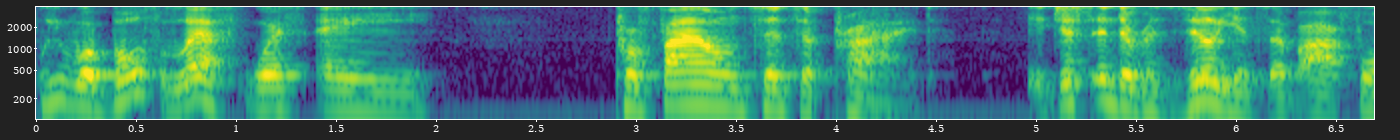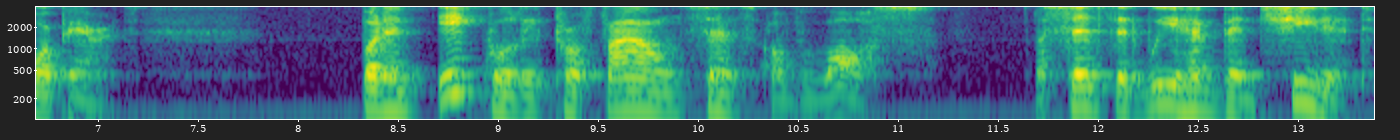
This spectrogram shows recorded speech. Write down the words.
We were both left with a profound sense of pride just in the resilience of our foreparents but an equally profound sense of loss a sense that we have been cheated.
